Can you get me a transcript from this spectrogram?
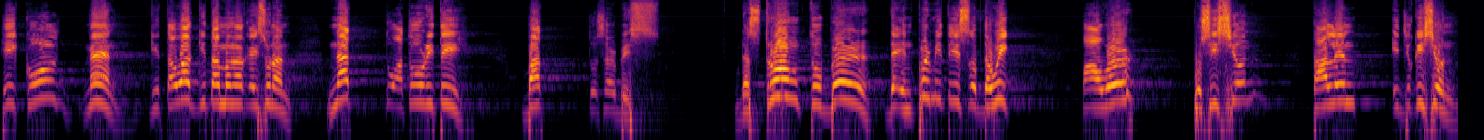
He called men, gitawag kita mga kaisunan, not to authority, but to service. The strong to bear the infirmities of the weak, power, position, talent, education.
